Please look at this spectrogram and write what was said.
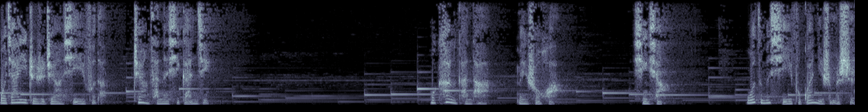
我家一直是这样洗衣服的，这样才能洗干净。”我看了看他。没说话，心想：我怎么洗衣服关你什么事？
